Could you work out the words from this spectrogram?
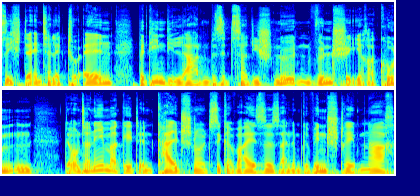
Sicht der Intellektuellen bedienen die Ladenbesitzer die schnöden Wünsche ihrer Kunden, der Unternehmer geht in kaltschnäuziger Weise seinem Gewinnstreben nach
